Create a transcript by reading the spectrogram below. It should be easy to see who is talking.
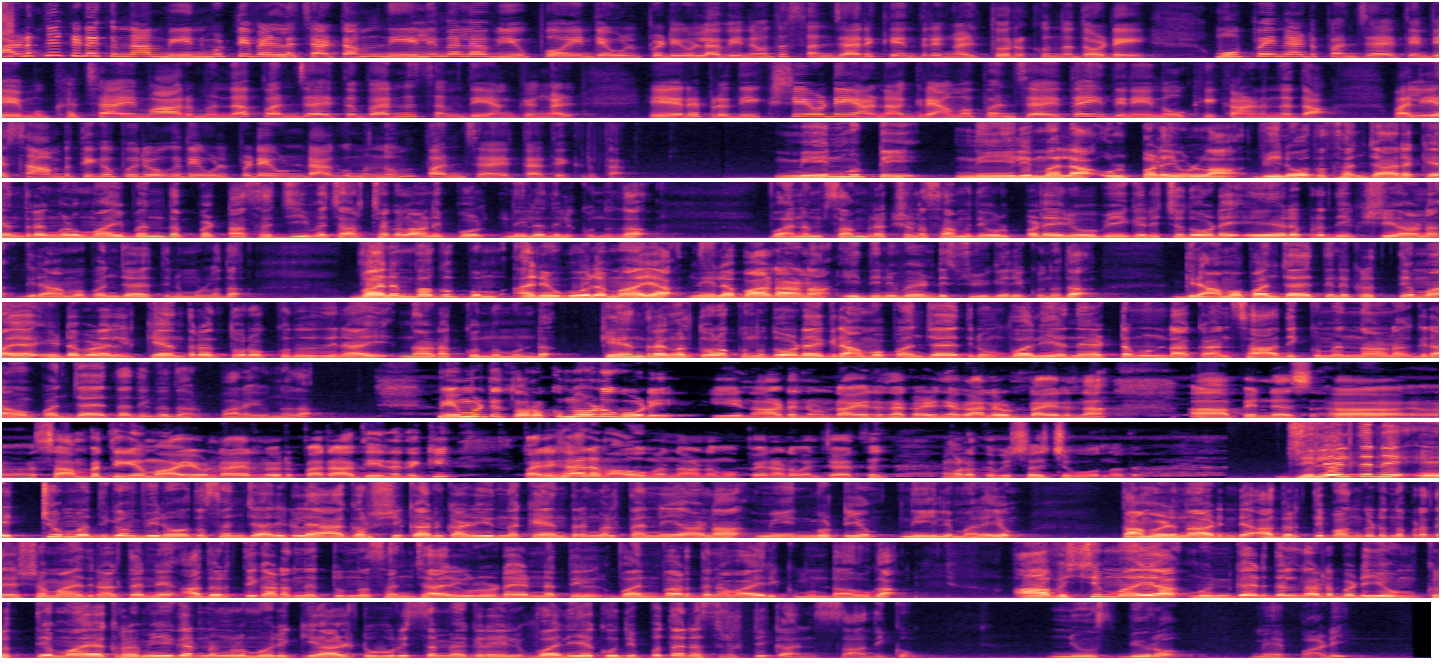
Speaker 1: അടഞ്ഞുകിടക്കുന്ന മീൻമുട്ടി വെള്ളച്ചാട്ടം Neelimala view point ഉൾപ്പെടെയുള്ള വിനോദസഞ്ചാര കേന്ദ്രങ്ങൾ തുറക്കുന്നതോടെ മൂപ്പൈനാട് പഞ്ചായത്തിന്റെ മുഖച്ഛായ മാറുമെന്ന് പഞ്ചായത്ത് ഭരണസമിതി അംഗങ്ങൾ. ഏറെ പ്രതീക്ഷയോടെയാണ് ഗ്രാമപഞ്ചായത്ത് ഇതിനെ നോക്കിക്കാണുന്നത്. വലിയ സാമ്പത്തിക പുരോഗതി ഉൾപ്പെടെ ഉണ്ടാകുമെന്നും പഞ്ചായത്ത് അധികൃതർ.
Speaker 2: മീൻമുട്ടി നീലിമല ഉൾപ്പെടെയുള്ള വിനോദസഞ്ചാര കേന്ദ്രങ്ങളുമായി ബന്ധപ്പെട്ട സജീവ ചർച്ചകളാണിപ്പോൾ നിലനിൽക്കുന്നത്. വനം സംരക്ഷണ സമിതി ഉൾപ്പെടെ രൂപീകരിച്ചതോടെ ഏറെ പ്രതീക്ഷയാണ് ഗ്രാമപഞ്ചായത്തിനുമുള്ളത്. വനം വകുപ്പും അനുകൂലമായ നിലപാടാണ് ഇതിനുവേണ്ടി സ്വീകരിക്കുന്നത്. ഗ്രാമപഞ്ചായത്തിന് കൃത്യമായ ഇടപെടൽ കേന്ദ്രം തുറക്കുന്നതിനായി നടക്കുന്നുമുണ്ട്. കേന്ദ്രങ്ങൾ തുറക്കുന്നതോടെ ഗ്രാമപഞ്ചായത്തിനും വലിയ നേട്ടമുണ്ടാക്കാൻ സാധിക്കുമെന്നാണ് ഗ്രാമപഞ്ചായത്ത് അധികൃതർ പറയുന്നത്.
Speaker 3: മീൻമുട്ടി തുറക്കുന്നതോടുകൂടി ഈ നാടിനുണ്ടായിരുന്ന കഴിഞ്ഞ കാലം ഉണ്ടായിരുന്ന പിന്നെ സാമ്പത്തികമായി ഉണ്ടായിരുന്ന ഒരു പരാധീനതയ്ക്ക് പരിഹാരമാവുമെന്നാണ് മുപ്പേനാട് പഞ്ചായത്ത് ഞങ്ങളൊക്കെ വിശ്വസിച്ചു പോകുന്നത്.
Speaker 2: ജില്ലയിൽ തന്നെ ഏറ്റവും അധികം വിനോദസഞ്ചാരികളെ ആകർഷിക്കാൻ കഴിയുന്ന കേന്ദ്രങ്ങൾ തന്നെയാണ് മീൻമുട്ടിയും നീലിമലയും. തമിഴ്നാടിന്റെ അതിർത്തി പങ്കിടുന്ന പ്രദേശമായതിനാൽ തന്നെ അതിർത്തി കടന്നെത്തുന്ന സഞ്ചാരികളുടെ എണ്ണത്തിൽ വൻ വർധനവായിരിക്കും ഉണ്ടാവുക. ആവശ്യമായ മുൻകരുതൽ നടപടിയും കൃത്യമായ ക്രമീകരണങ്ങളും ഒരുക്കിയാൽ ടൂറിസം മേഖലയിൽ വലിയ കുതിപ്പ് തന്നെ സൃഷ്ടിക്കാൻ സാധിക്കും. News bureau Meppadi.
